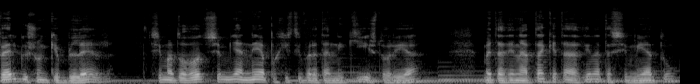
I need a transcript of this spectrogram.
Ferguson και Blair, σηματοδότησε μια νέα εποχή στη Βρετανική ιστορία, με τα δυνατά και τα αδύνατα σημεία του,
